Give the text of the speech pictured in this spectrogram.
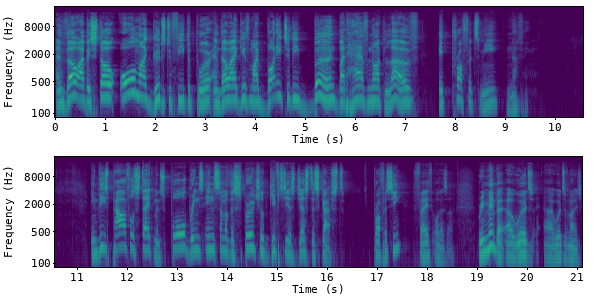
And though I bestow all my goods to feed the poor, and though I give my body to be burned, but have not love, it profits me nothing. In these powerful statements, Paul brings in some of the spiritual gifts he has just discussed prophecy, faith, all that stuff. Remember, uh, words, uh, words of knowledge.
